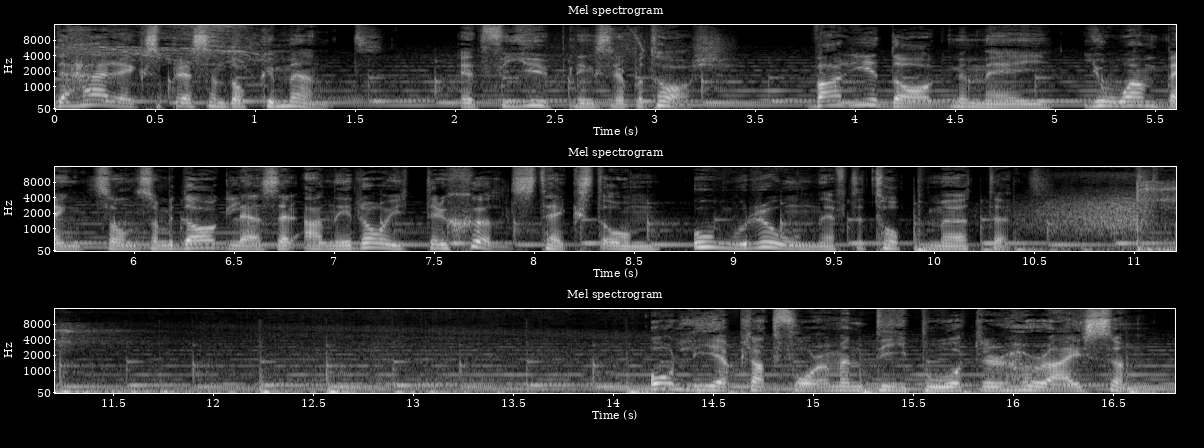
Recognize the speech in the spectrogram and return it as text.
Det här är Expressen Dokument, ett fördjupningsreportage. Varje dag med mig, Johan Bengtsson, som idag läser Annie Reuterskiölds text om oron efter toppmötet. Oljeplattformen Deepwater Horizon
